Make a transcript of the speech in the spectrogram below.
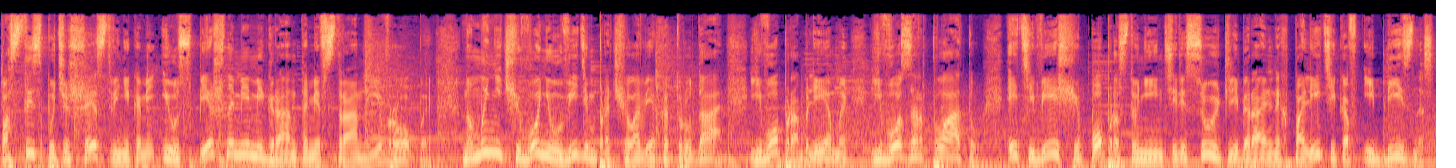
Посты с путешественниками и успешными мигрантами в страны Европы. Но мы ничего не увидим про человека труда, его проблемы, его зарплату. Эти вещи попросту не интересуют либеральных политиков и бизнес,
